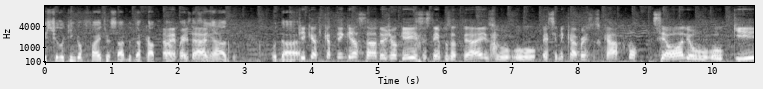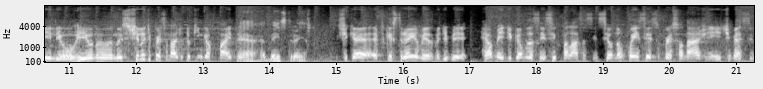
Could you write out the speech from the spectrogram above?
estilo King of Fighters, sabe? O da Capcom Não, é é mais verdade. desenhado. O da. Fica, fica até engraçado. Eu joguei esses tempos atrás o, o SNK vs Capcom. Você olha o, o Guile, o Ryu no, no estilo de personagem do King of Fighters. É, é bem estranho. Fica, é, fica estranho mesmo de ver. Realmente, digamos assim, se falasse assim, se eu não conhecesse o personagem e estivesse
